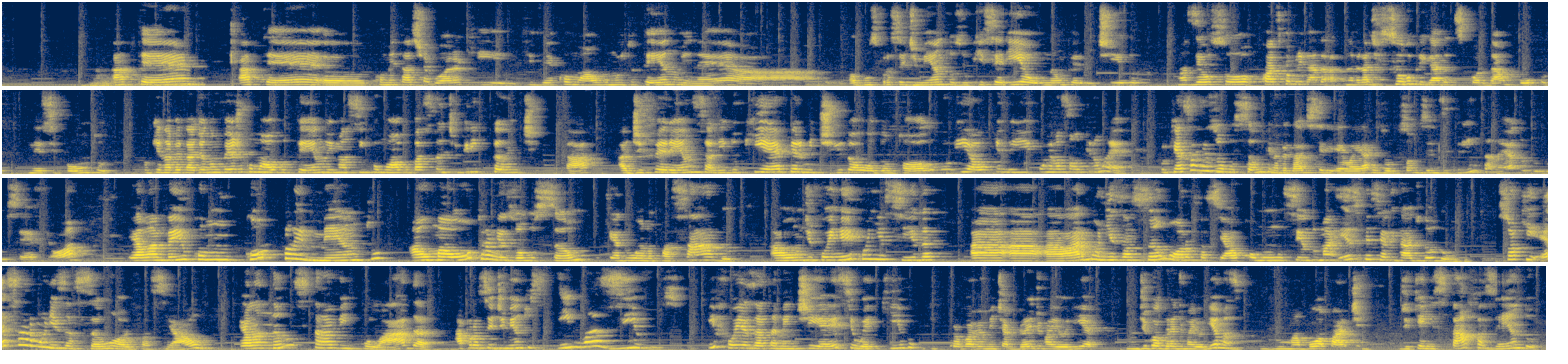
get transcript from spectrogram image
Até, até uh, comentaste agora que, que vê como algo muito tênue, né, a, alguns procedimentos, o que seria ou não permitido, mas eu sou quase que obrigada, na verdade, sou obrigada a discordar um pouco nesse ponto, porque na verdade eu não vejo como algo tênue, mas sim como algo bastante gritante, tá? A diferença ali do que é permitido ao odontólogo e ao que e com relação ao que não é. Porque essa resolução, que na verdade seria, ela é a resolução 230, né, do, do CFO, ela veio como um complemento a uma outra resolução, que é do ano passado, aonde foi reconhecida a, a, a harmonização orofacial como sendo uma especialidade do odonto. Só que essa harmonização orofacial, ela não está vinculada a procedimentos invasivos. E foi exatamente esse o equívoco que provavelmente a grande maioria, não digo a grande maioria, mas uma boa parte de quem está fazendo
